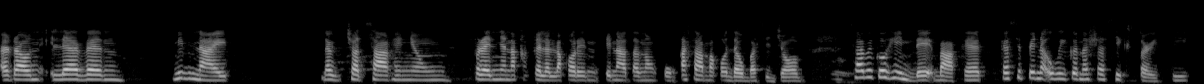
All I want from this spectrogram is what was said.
around 11 midnight, nag-chat sa akin yung friend niya nakakilala ko rin, tinatanong kung kasama ko daw ba si Job. Mm. Sabi ko, hindi. Bakit? Kasi pinauwi ko na siya 6.30.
